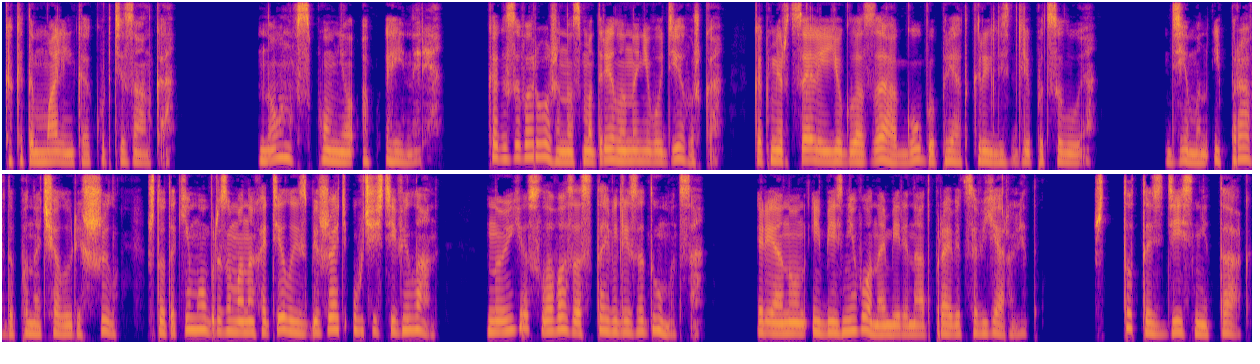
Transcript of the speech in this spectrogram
как эта маленькая куртизанка. Но он вспомнил об Эйнере. Как завороженно смотрела на него девушка, как мерцали ее глаза, а губы приоткрылись для поцелуя. Демон и правда поначалу решил, что таким образом она хотела избежать участи Вилан, но ее слова заставили задуматься. Рианон и без него намерена отправиться в Ярлит. Что-то здесь не так.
